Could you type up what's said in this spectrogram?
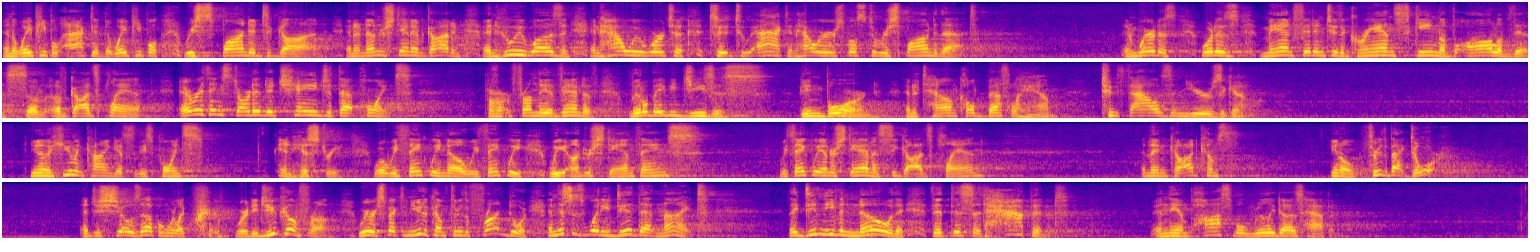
in the way people acted, the way people responded to God, and an understanding of God and, and who He was and, and how we were to, to, to act and how we were supposed to respond to that. And where does, where does man fit into the grand scheme of all of this, of, of God's plan? Everything started to change at that point from the event of little baby Jesus being born in a town called Bethlehem 2,000 years ago. You know, humankind gets to these points in history where we think we know, we think we, we understand things, we think we understand and see God's plan. And then God comes, you know, through the back door and just shows up, and we're like, where, where, did you come from? We were expecting you to come through the front door. And this is what he did that night. They didn't even know that, that this had happened. And the impossible really does happen.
